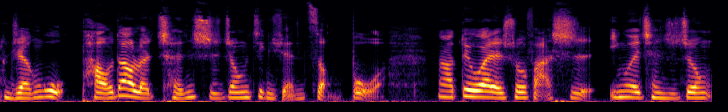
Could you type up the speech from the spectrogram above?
人物跑到了陈时中竞选总部，那对外的说法是因为陈时中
